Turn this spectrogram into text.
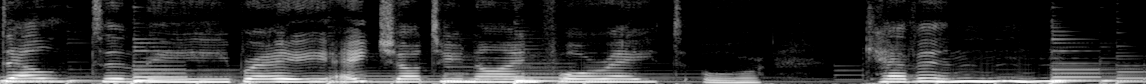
Delta Librae, HR2948, or Kevin.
